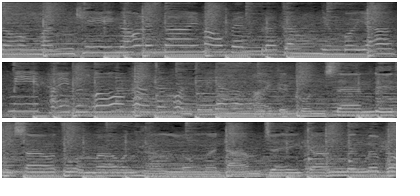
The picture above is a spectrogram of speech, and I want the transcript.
น้องมันขี้เหงาและสายเมาเป็นประจำยังบ่อยากมีไผพึ่งโอ้ข้างแต่คนใจดอายก็คนแสนดีทั้งสาวทั่วมาวังหันลงมาดามใจกันเบิ่งแล้วบ่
